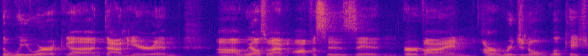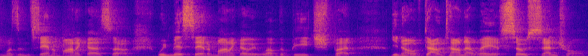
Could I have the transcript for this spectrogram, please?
the WeWork uh, down here, and uh, we also have offices in Irvine. Our original location was in Santa Monica, so we miss Santa Monica. We love the beach, but you know, downtown LA is so central.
